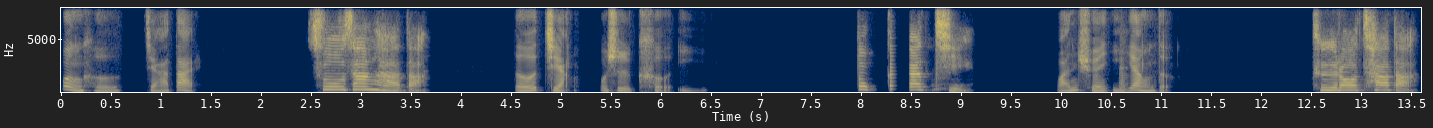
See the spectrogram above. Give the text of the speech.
混合、夹带、 수상하다, 得奖 或是可疑， 똑같이, 完全一样的， 들어차다,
